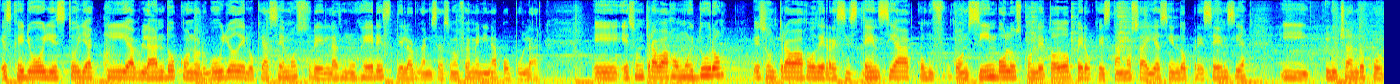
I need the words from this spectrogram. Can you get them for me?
es que yo hoy estoy aquí hablando con orgullo de lo que hacemos de las mujeres de la Organización Femenina Popular. Eh, es un trabajo muy duro, es un trabajo de resistencia, con, con, símbolos, con de todo, pero que estamos ahí haciendo presencia y luchando por,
